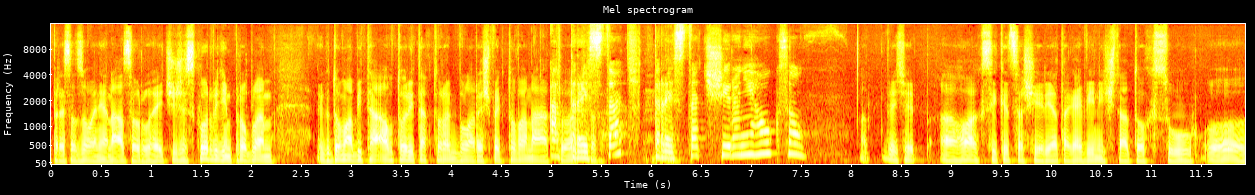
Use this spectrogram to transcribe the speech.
presadzovania názoru. Hej. Čiže skôr vidím problém, kto má byť tá autorita, ktorá by bola rešpektovaná. A ktorá, trestať? Ktorá... Trestať šírenie hoaxov? A viete, hoaxy, keď sa šíria, tak aj v iných štátoch sú uh,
